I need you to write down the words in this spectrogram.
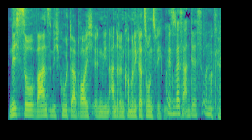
nicht so wahnsinnig gut. Da brauche ich irgendwie einen anderen Kommunikationsweg. Irgendwas anderes. Und okay.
